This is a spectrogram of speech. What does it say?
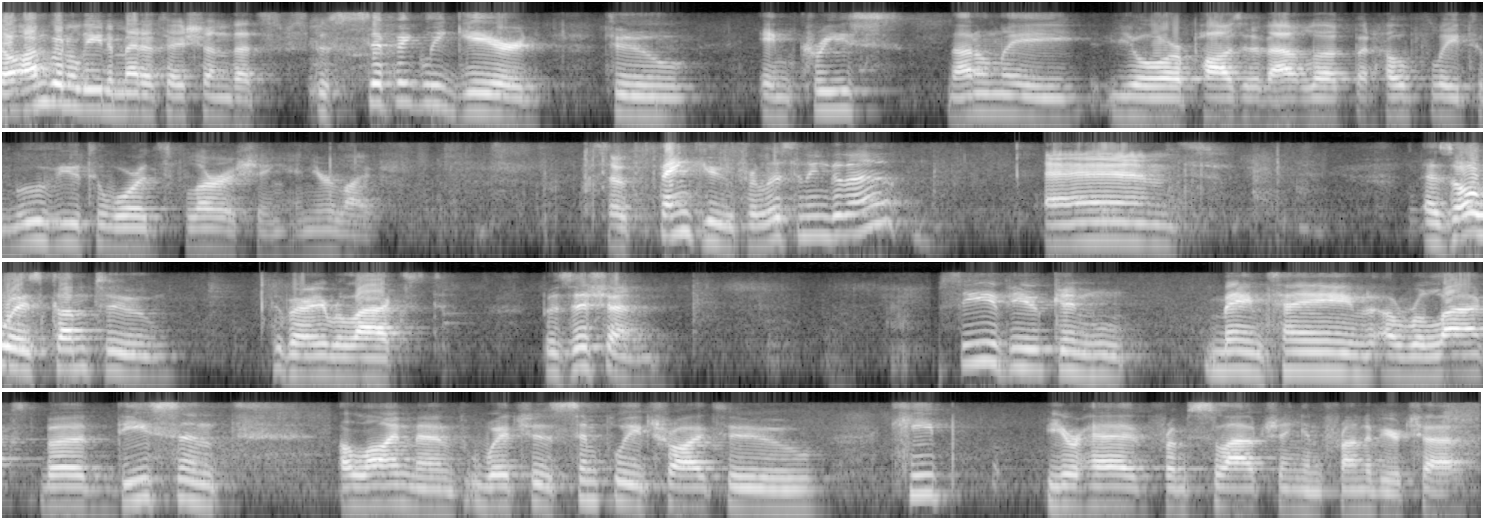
So I'm going to lead a meditation that's specifically geared to increase not only your positive outlook, but hopefully to move you towards flourishing in your life. So thank you for listening to that. And as always, come to a very relaxed position. See if you can maintain a relaxed but decent alignment, which is simply try to keep your head from slouching in front of your chest.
